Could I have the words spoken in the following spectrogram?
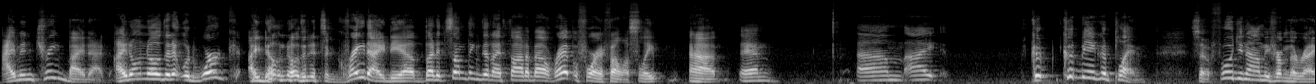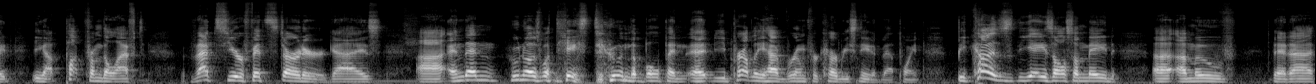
I'm intrigued by that. I don't know that it would work. I don't know that it's a great idea, but it's something that I thought about right before I fell asleep. Uh, and um, I could could be a good plan. So Fujinami from the right, you got Puk from the left. That's your fifth starter, guys. Uh, and then who knows what the A's do in the bullpen? Uh, you probably have room for Kirby Snead at that point because the A's also made uh, a move that uh,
